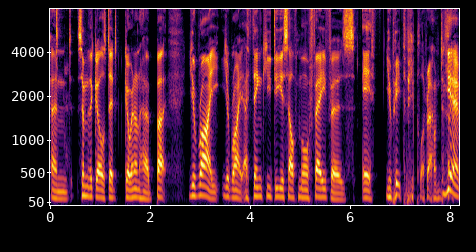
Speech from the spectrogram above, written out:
and some of the girls did go in on her. But you're right, you're right. I think you do yourself more favors if you read the people around. Her. yeah,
